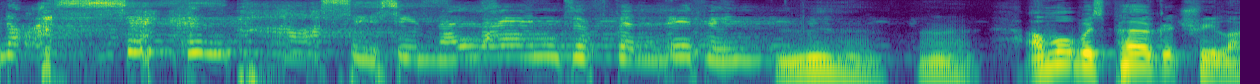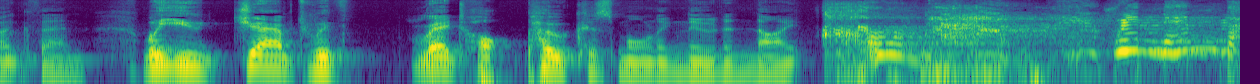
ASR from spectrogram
Not a second passes in the land of the living. Ah, right. And what was purgatory like then? Were you jabbed with red hot pokers morning, noon, and night? Oh! Remember,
